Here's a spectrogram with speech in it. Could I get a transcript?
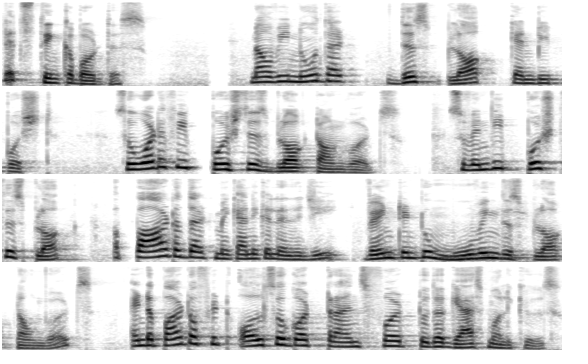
Let's think about this. Now we know that this block can be pushed. So what if we push this block downwards? So when we push this block, a part of that mechanical energy went into moving this block downwards and a part of it also got transferred to the gas molecules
